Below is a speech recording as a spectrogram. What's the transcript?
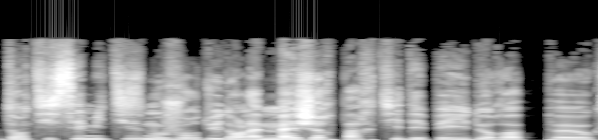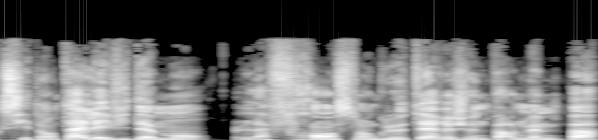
d'antisémitisme aujourd'hui dans la majeure partie des pays d'Europe occidentale, évidemment la France, l'Angleterre et je ne parle même pas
